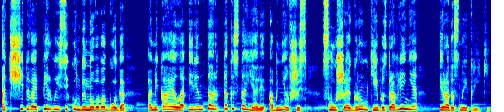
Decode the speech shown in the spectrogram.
отсчитывая первые секунды Нового года, а Микаэла и Рентар так и стояли, обнявшись, слушая громкие поздравления и радостные крики.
